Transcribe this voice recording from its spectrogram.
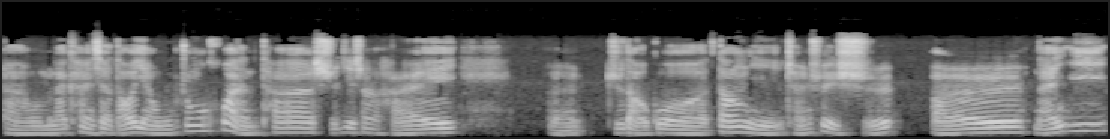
啊，我们来看一下导演吴中焕，他实际上还呃指导过《当你沉睡时》，而男一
